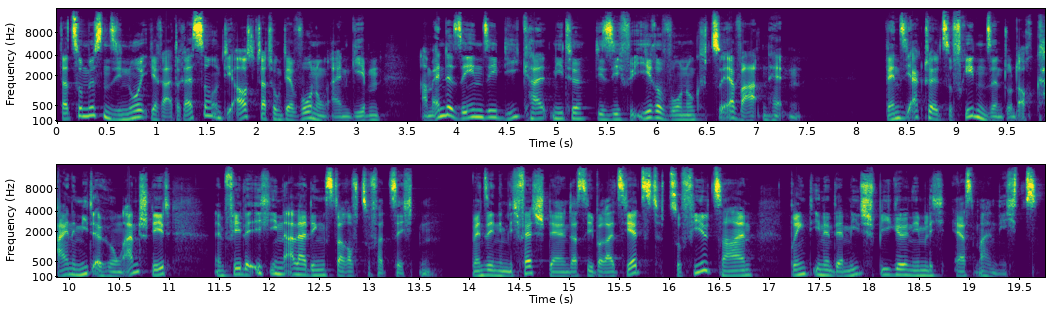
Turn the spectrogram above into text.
Dazu müssen Sie nur Ihre Adresse und die Ausstattung der Wohnung eingeben. Am Ende sehen Sie die Kaltmiete, die Sie für Ihre Wohnung zu erwarten hätten. Wenn Sie aktuell zufrieden sind und auch keine Mieterhöhung ansteht, empfehle ich Ihnen allerdings darauf zu verzichten. Wenn Sie nämlich feststellen, dass Sie bereits jetzt zu viel zahlen, bringt Ihnen der Mietspiegel nämlich erstmal nichts.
